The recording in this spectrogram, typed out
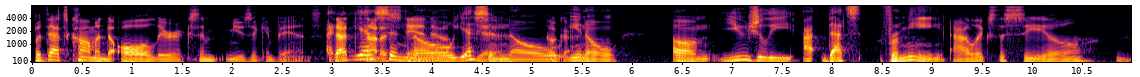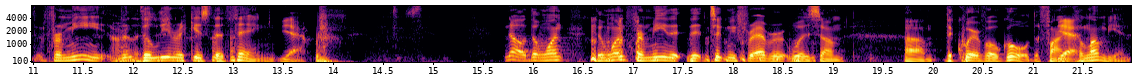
But that's common to all lyrics and music and bands. That's yes not a and standout. no, yes Yeah. and no. Okay. You know, um, usually I, that's for me. Alex the Seal. For me, the, the lyric is the thing. Yeah. No, the one, the one for me that, that took me forever was um, um, the Cuervo Gold, the fine Yeah. Colombian.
